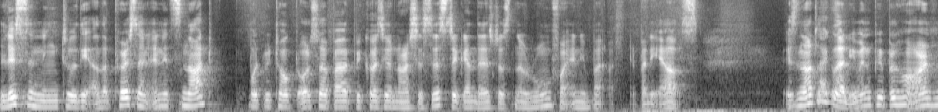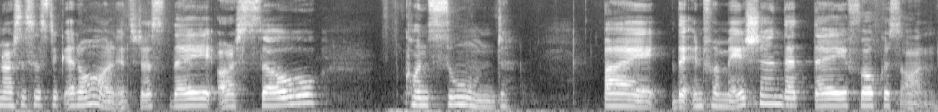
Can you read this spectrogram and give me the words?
listening to the other person and it's not what we talked also about because you're narcissistic and there's just no room for anybody, else it's not like that. Even people who aren't narcissistic at all. It's just they are so consumed by the information that they focus on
